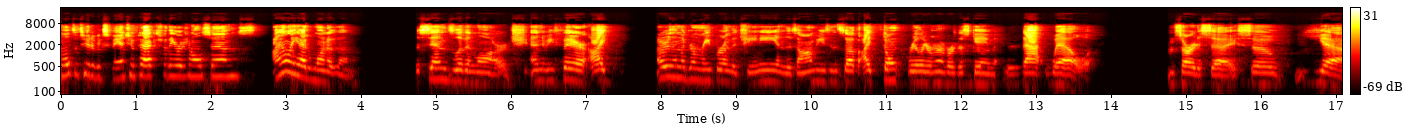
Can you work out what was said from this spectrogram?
Multitude of expansion packs for the original Sims. I only had one of them. The Sims Livin' Large. And to be fair, I other than the Grim Reaper and the Genie and the zombies and stuff, I don't really remember this game that well. I'm sorry to say. So, yeah.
